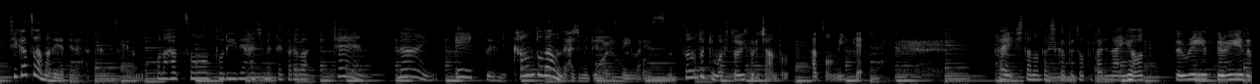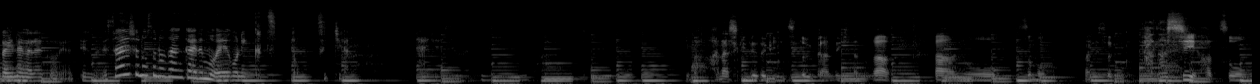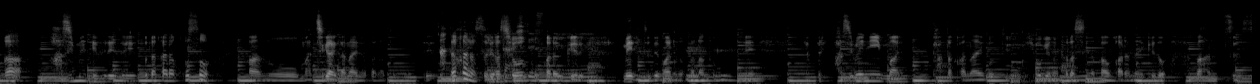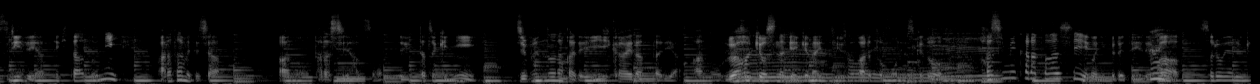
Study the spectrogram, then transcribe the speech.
4月はまだやってなかったんですけどもこの発音を取り入れ始めてからは1098というふうにカウントダウンで始めてるんですね今レッスンその時も一人一人ちゃんと発音を見て。はい下の出し方ちょっと足りないよ。33とか言いながらこうやってるので最初のその段階でもう英語にカツッとスイッチが話聞いてる時にちょっと浮かんできたのがあのその何それ正しい発音が初めて触れる英語だからこそあの間違いがないのかなと思ってだからそれが小学校から受けるメリットでもあるのかなと思初めに、まあ、カタカナ英語という表現が正しいのかわからないけど one two three でやってきた後に改めてじゃああの正しい発音って言った時に自分の中で言い換えだったりあの上書きをしなきゃいけないっていうのがあると思うんですけど、初めから正しい英語に触れていれば、はそれをやる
